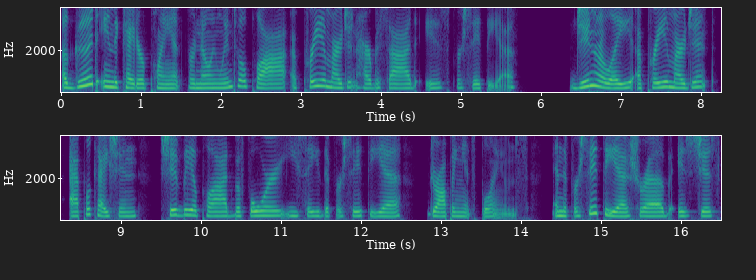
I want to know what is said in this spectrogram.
A good indicator plant for knowing when to apply a pre emergent herbicide is Forsythia. Generally, a pre emergent application should be applied before you see the forsythia dropping its blooms. And the forsythia shrub is just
